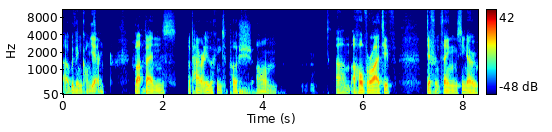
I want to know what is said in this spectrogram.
uh, within comp Yeah. train. But Ben's apparently looking to push on um, a whole variety of different things. You know,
